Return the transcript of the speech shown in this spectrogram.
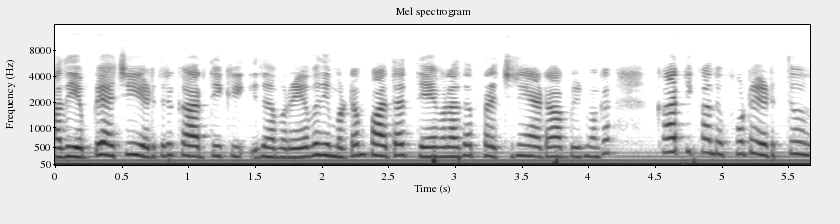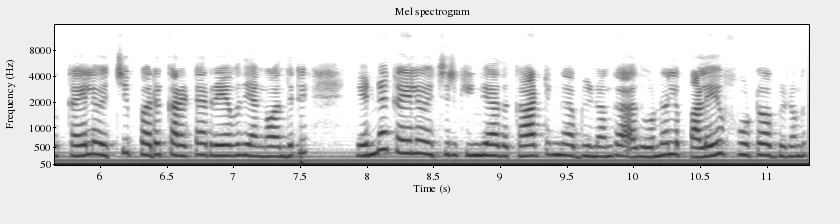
அது எப்படியாச்சும் எடுத்துகிட்டு கார்த்திக் இதை ரேவதி மட்டும் பார்த்தா தேவையில்லாத பிரச்சனையாயிடும் அப்படின்வாங்க கார்த்திக் அந்த ஃபோட்டோ எடுத்து கையில் வச்சு பாரு கரெக்டாக ரேவதி அங்கே வந்துட்டு என்ன கையில் வச்சுருக்கீங்க? அதை காட்டுங்க அப்படின்னாங்க அது ஒன்றும் இல்லை. பழைய ஃபோட்டோ அப்படின்னாங்க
